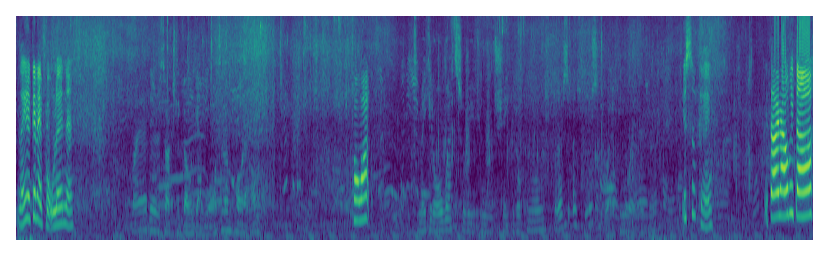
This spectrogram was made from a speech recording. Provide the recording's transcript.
Lấy cái này phụ lên nè. My idea is to actually go and get water and pour it on. For what to make it all wet so we can shake it up and all. But that's, that's, this is working the way it is. Yeah? It's okay. Peter đâu Peter?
